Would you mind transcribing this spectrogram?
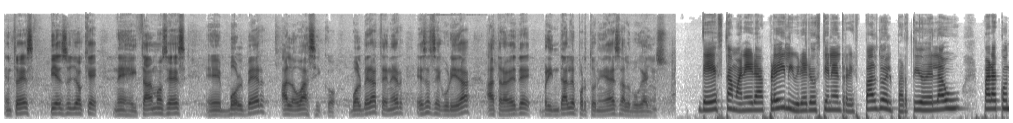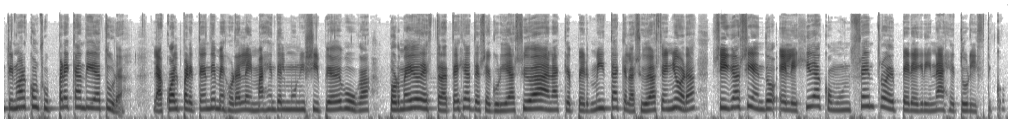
entonces pienso yo que necesitamos es eh, volver a lo básico, volver a tener esa seguridad a través de brindarle oportunidades a los bugueños. De esta manera, Freddy Libreros tiene el respaldo del partido de la U para continuar con su precandidatura la cual pretende mejorar la imagen del municipio de Buga por medio de estrategias de seguridad ciudadana que permita que la ciudad señora siga siendo elegida como un centro de peregrinaje turístico.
